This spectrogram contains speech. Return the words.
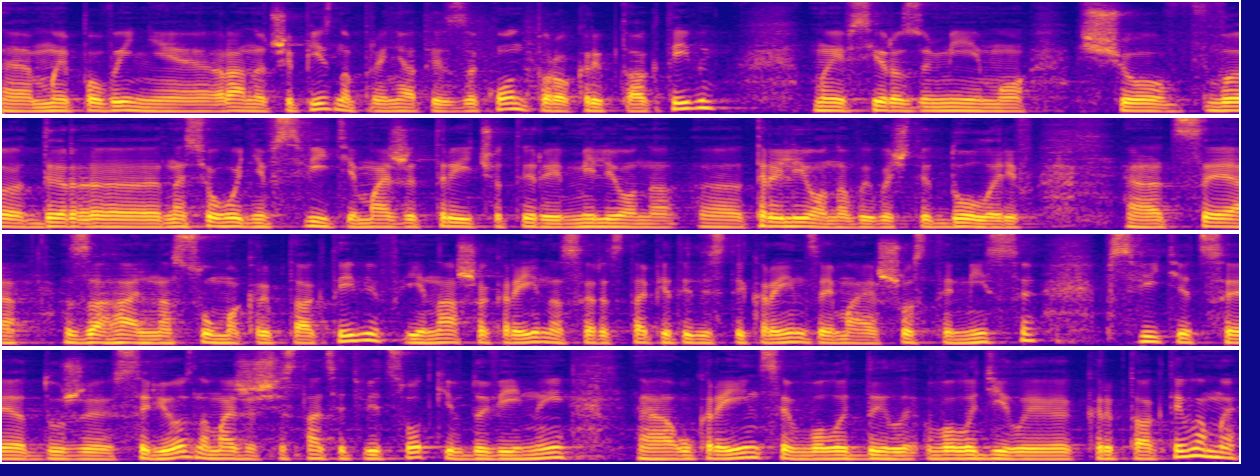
е, ми повинні рано чи пізно прийняти закон про криптоактиви. Ми всі розуміємо, що в е, на сьогодні в світі майже 3-4 мільйона е, трильйона, вибачте, доларів. Е, Це загальна сума криптоактивів, і наша країна серед 150 країн займає шосте місце в світі. Це дуже серйозно. Майже 16% до війни е, українці володіли, володіли криптоактивами.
